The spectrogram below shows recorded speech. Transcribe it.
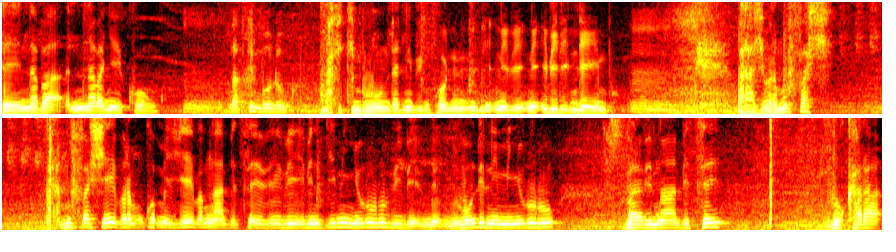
eh, n'aba- n'abanyekongo. Bafite imbundugu bafite imbunda n'ibi- n'ibi- n'ibiri ndembo. Baraje baramufashe. Baramufashe baramukomeje bamwambitse ibi- ibintu by'iminyururu ubundi ni iminyururu. Barabimwambitse. Rukara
